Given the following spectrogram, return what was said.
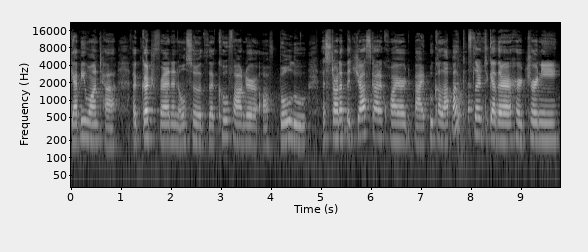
Gaby Wantah, a good friend and also the co-founder of Bolu, a startup that just got acquired by Bukalapak. Let's learn together her journey,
